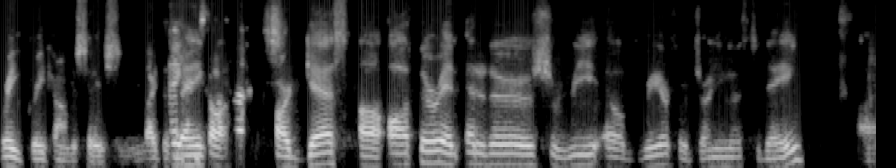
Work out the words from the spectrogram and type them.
Great, great conversation. We'd like to Thank thank so our, much. our guest, uh, author and editor, Sheree L. Greer, for joining us today. Uh,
